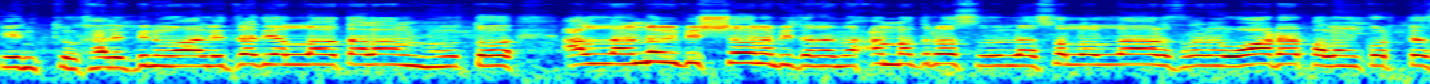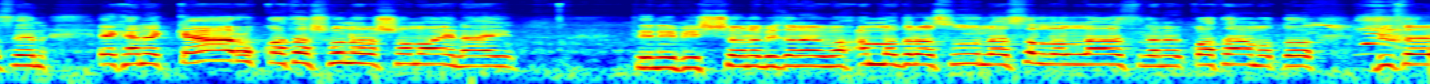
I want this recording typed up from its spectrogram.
কিন্তু খালিদ বিন ওয়ালিদ রাদি আল্লাহ তালাহু তো আল্লাহ নবী, বিশ্ব নবী জনাব মোহাম্মদ রসুল্লাহ সাল্লাহ সাল্লামের অর্ডার পালন করতেছেন। এখানে কারও কথা শোনার সময় নাই। তিনি বিশ্ব নবী জনাব মোহাম্মদ রসুল্লাহ সাল্লাহ সাল্লামের কথা মতো ভিতরে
